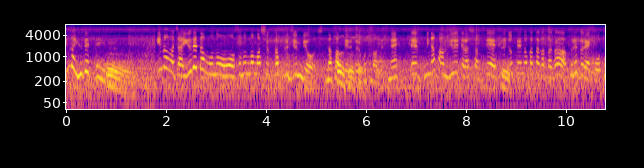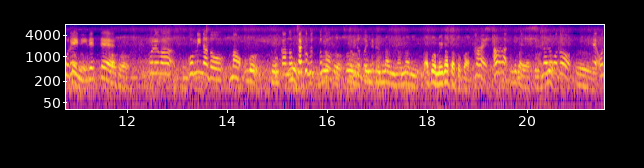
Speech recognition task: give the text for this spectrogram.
今茹でている、うん。今はじゃあ茹でたものをそのまま出荷する準備をなさっているということなんですね。で皆さん茹でてらっしゃってそれで女性の方々がそれぞれこうトレイに入れてこれはゴミなど、まあ、他の付着物とかを取り除いてる。あとは目型とか。はい。あなるほど、うん。で同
